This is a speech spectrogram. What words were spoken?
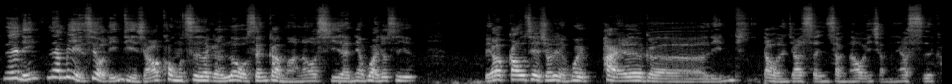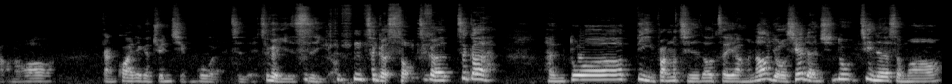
那些灵那边也是有灵体想要控制那个肉身干嘛，然后吸人尿，不然就是比较高阶的修炼会派那个灵体到人家身上，然后影响人家思考，然后赶快那个捐钱过来之类，这个也是有 这个手这个这个很多地方其实都这样，然后有些人去入进了什么。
